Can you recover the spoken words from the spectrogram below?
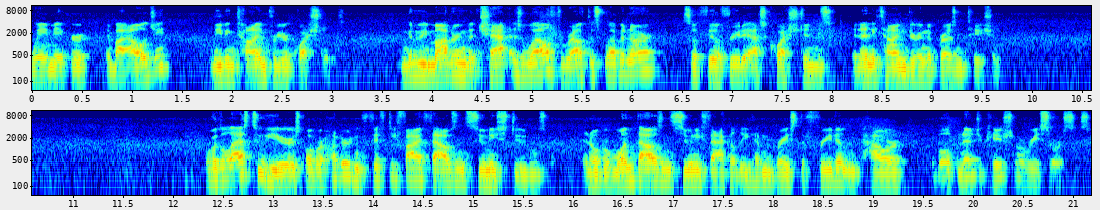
Waymaker and biology, leaving time for your questions. I'm going to be monitoring the chat as well throughout this webinar, so feel free to ask questions at any time during the presentation. Over the last two years, over 155,000 SUNY students and over 1,000 SUNY faculty have embraced the freedom and power of open educational resources.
